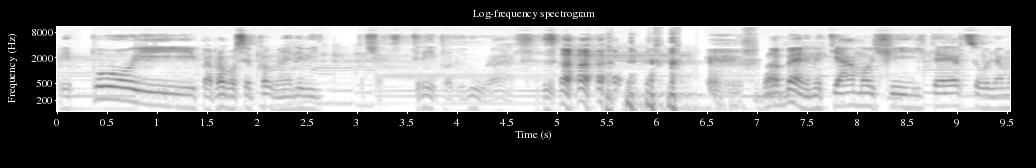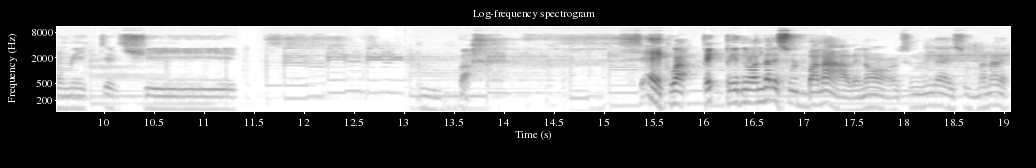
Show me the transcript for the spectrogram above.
e poi proprio se proprio ne devi cioè, tre proprio dura eh. va bene mettiamoci il terzo vogliamo metterci bah. Ecco, per, per, non andare sul banale, no? Se non andare sul banale,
